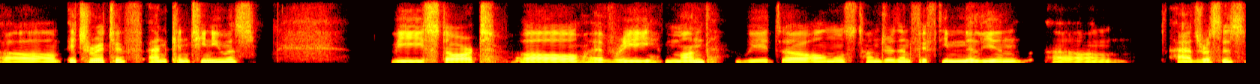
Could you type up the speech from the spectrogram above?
uh, iterative and continuous. We start uh, every month with uh, almost 150 million um, addresses,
